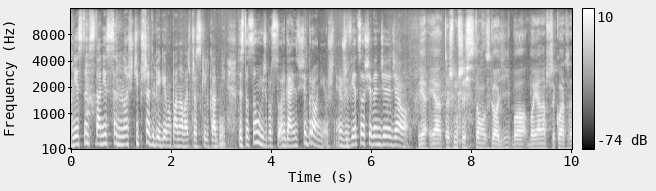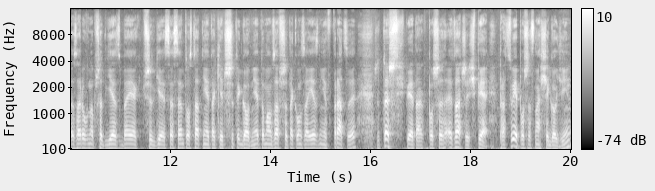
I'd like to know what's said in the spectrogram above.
Nie jestem w stanie senności przed biegiem opanować przez kilka dni. To jest to, co mówisz, po prostu organizm się broni już, nie? już wie, co się będzie działo. Ja, ja też muszę się z tą zgodzić, bo, bo ja na przykład zarówno przed GSB, jak i przed GSS-em, to ostatnie takie trzy tygodnie, to mam zawsze taką zajezdnię w pracy, że też śpię tak, po, e, znaczy śpię, pracuję po 16 godzin,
